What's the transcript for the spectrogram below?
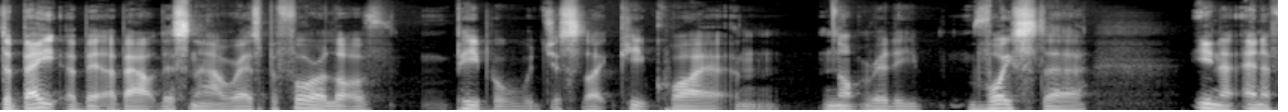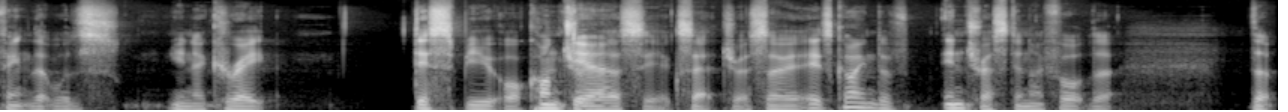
debate a bit about this now, whereas before a lot of people would just like keep quiet and not really voice their, you know, anything that was you know create dispute or controversy, yeah. etc. So it's kind of interesting. I thought that that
